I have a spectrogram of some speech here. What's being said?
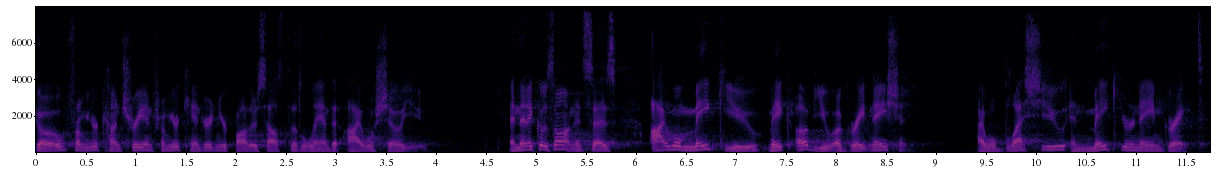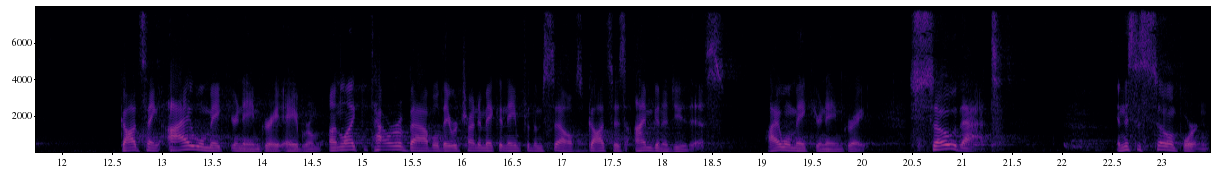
Go from your country and from your kindred and your father's house to the land that I will show you. And then it goes on. It says, I will make you, make of you a great nation. I will bless you and make your name great. God saying, I will make your name great, Abram. Unlike the Tower of Babel, they were trying to make a name for themselves. God says, I'm going to do this. I will make your name great. So that, and this is so important,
